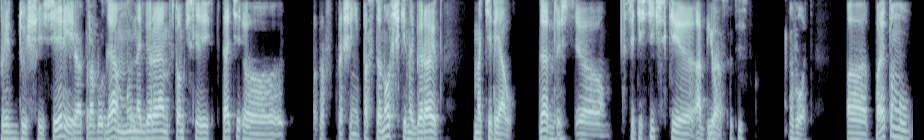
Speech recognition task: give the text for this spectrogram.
предыдущей серии. Для отработки Да, мы набираем, в том числе испытатели, э, прошу прощения, постановщики набирают материал, да, Мгм. то есть э, статистический объем. Да, статистику. Вот. А, Поэтому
